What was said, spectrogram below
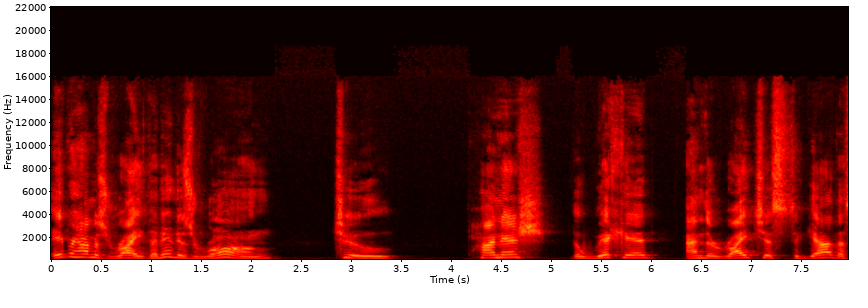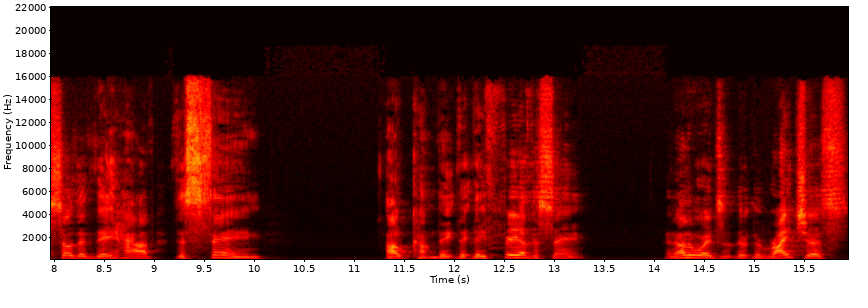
Abraham is right that it is wrong to punish the wicked and the righteous together so that they have the same outcome. They, they, they fare the same. In other words, the, the righteous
